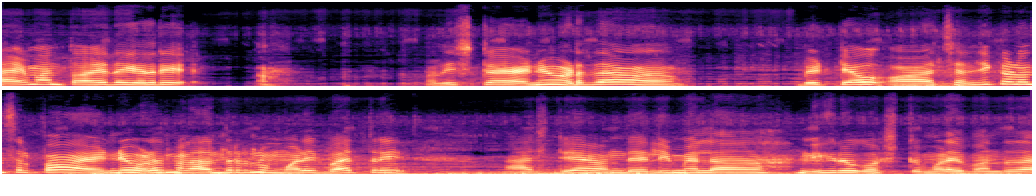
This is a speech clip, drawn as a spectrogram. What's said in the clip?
ಟೈಮ್ ಅಂತ ಒಯ್ದಾಗ್ಯದ್ರಿ ಅದಿಷ್ಟು ಎಣ್ಣೆ ಹೊಡೆದ ಬಿಟ್ಟೆವು. ಸಂಜೆ ಕಡೆ ಒಂದು ಸ್ವಲ್ಪ ಎಣ್ಣೆ ಹೊಡೆದ್ಮೇಲೆ ಅಂದ್ರೂ ಮಳೆ ಬತ್ರಿ ಅಷ್ಟೇ ಒಂದು ಎಲೆ ಮೇಲೆ ನೀರು ಹೋಗೋಷ್ಟು ಮಳೆ ಬಂದದ.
